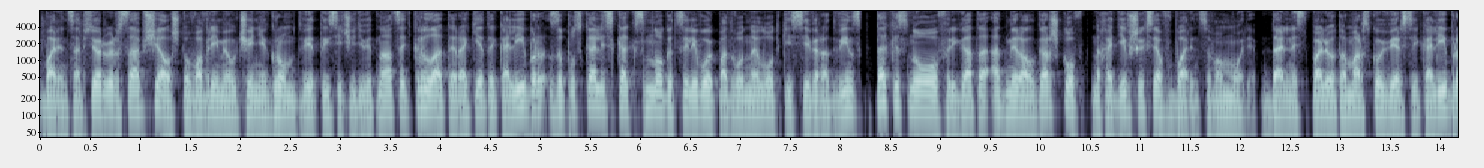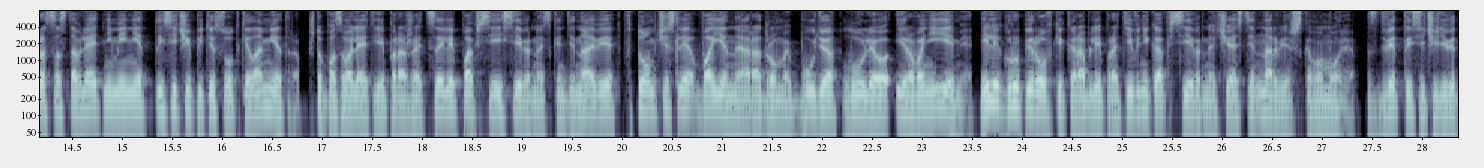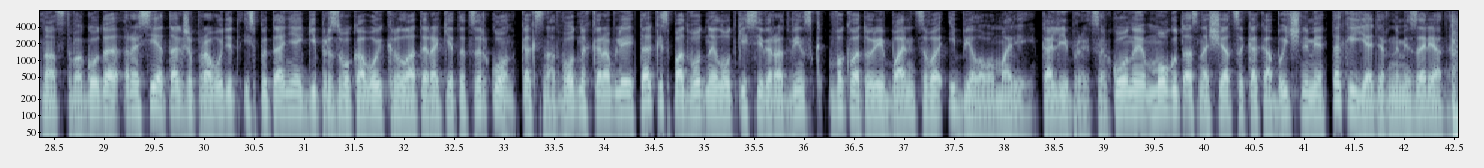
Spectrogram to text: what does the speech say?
Баренц Обсервер сообщал, что во время учения «Гром-2019» крылатые ракеты «Калибр» запускались как с многоцелевой подводной лодки «Северодвинск», так и с нового фрегата «Адмирал Горшков», находившихся в Баренцевом море. Дальность полета морской версии «Калибра» составляет не менее 1500 километров, что позволяет ей поражать цели по всей Северной Скандинавии, в том числе военные аэродромы Будя, Лулио и Раваниеми, или группировки кораблей противника в северной части Норвежского моря. С 2019 года Россия также также проводит испытания гиперзвуковой крылатой ракеты «Циркон» как с надводных кораблей, так и с подводной лодки «Северодвинск» в акватории Баренцева и Белого морей. Калибры и «Цирконы» могут оснащаться как обычными, так и ядерными зарядами.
